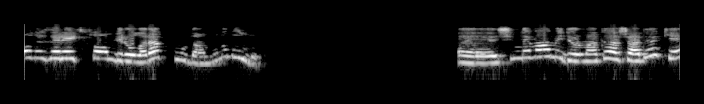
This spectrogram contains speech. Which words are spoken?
10 üzeri eksi 11 olarak buradan bunu bulduk. Ee, şimdi devam ediyorum arkadaşlar. Diyor ki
